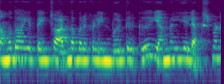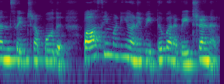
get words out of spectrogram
சமுதாயத்தை சார்ந்தவர்களின் வீட்டிற்கு எம்எல்ஏ லக்ஷ்மணன் சென்றபோது பாசிமணி அணிவித்து வரவேற்றனர்.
